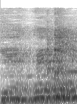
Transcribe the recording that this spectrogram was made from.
your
